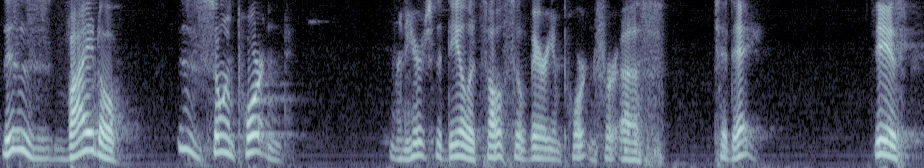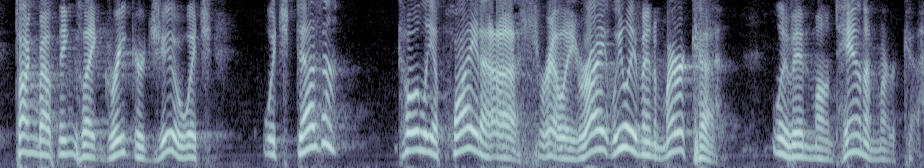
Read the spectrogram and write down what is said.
this is vital. This is so important. And here's the deal it's also very important for us today. See, as talking about things like Greek or Jew, which, which doesn't totally apply to us, really, right? We live in America. We live in Montana, America.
